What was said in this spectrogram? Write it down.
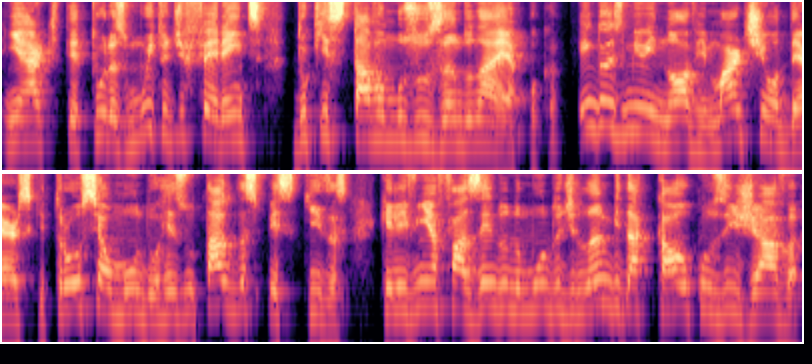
em arquiteturas muito diferentes do que estávamos usando na época. Em 2009, Martin Odersky trouxe ao mundo o resultado das pesquisas que ele vinha fazendo no mundo de Lambda cálculos e Java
